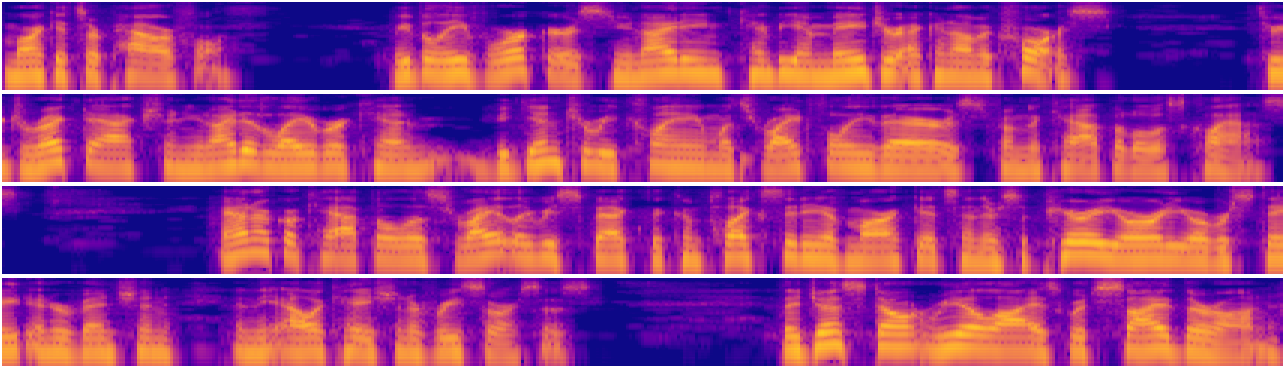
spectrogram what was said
markets are powerful. We believe workers uniting can be a major economic force. Through direct action, United Labor can begin to reclaim what's rightfully theirs from the capitalist class. Anarcho capitalists rightly respect the complexity of markets and their superiority over state intervention in the allocation of resources. They just don't realize which side they're on.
